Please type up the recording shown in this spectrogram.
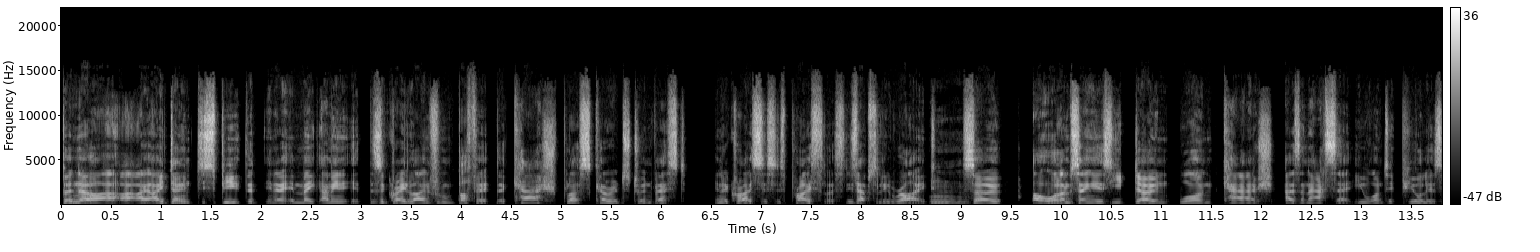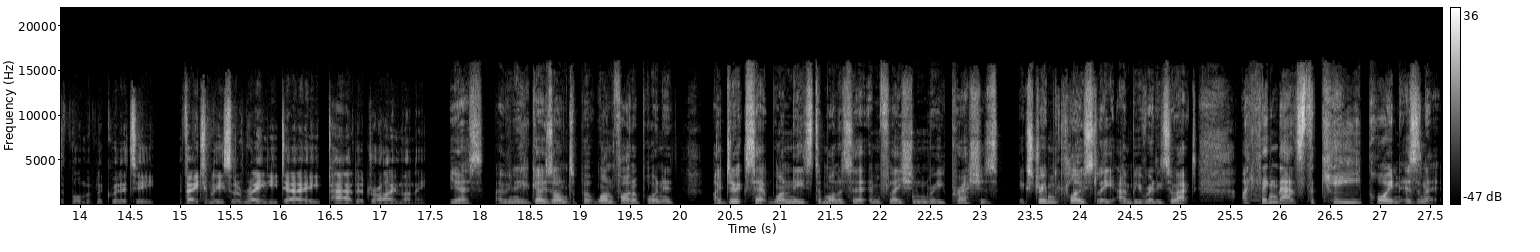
but no, I, I don't dispute that. You know, it make. I mean, it, there's a great line from Buffett that cash plus courage to invest in a crisis is priceless. He's absolutely right. Mm. So uh, all I'm saying is, you don't want cash as an asset. You want it purely as a form of liquidity, effectively, sort of rainy day, powder dry money. Yes. I mean, he goes on to put one final point in. I do accept one needs to monitor inflationary pressures extremely closely and be ready to act. I think that's the key point, isn't it?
